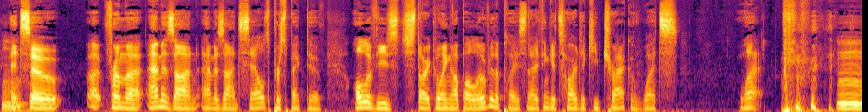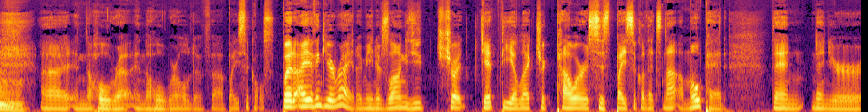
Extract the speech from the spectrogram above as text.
Hmm. And so, uh, from a Amazon Amazon sales perspective, all of these start going up all over the place, and I think it's hard to keep track of what's what. Hmm. uh, in the whole re- in the whole world of uh, bicycles. But I think you're right. I mean, as long as you try get the electric power assist bicycle that's not a moped, then then you're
